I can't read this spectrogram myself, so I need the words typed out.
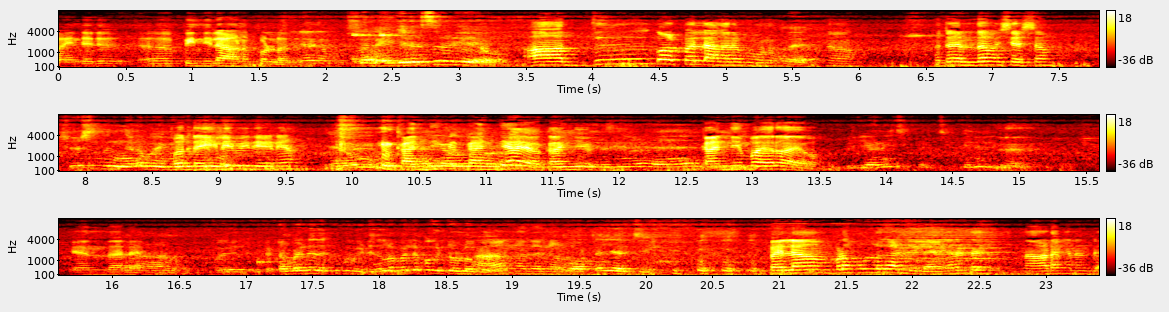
അതിന്റെ ഒരു പിന്നിലാണ് ഇപ്പൊ ഉള്ളത്. അത് കുഴപ്പമില്ല അങ്ങനെ പോണു. ആ. എന്നിട്ട് എന്താ വിശേഷം ഡെയിലി ബിരിയാണിയാ? കഞ്ഞി കഞ്ഞായോ കഞ്ഞി കഞ്ഞിയും പയറായോ? ബിരിയാണി ചിക്കൻ എന്താ കിട്ടാൻ വേണ്ടി ഇതൊക്കെ ഇപ്പൊ വീട്ടിൽ നിന്നുള്ള ഇപ്പൊ കിട്ടുള്ളൂ. ആ, അങ്ങനെ തന്നെ ഉള്ളൂ. കോട്ടയം വിചാരിച്ച്. ഇപ്പൊ എല്ലാം ഇവിടെ ഫുള്ള് കണ്ടില്ല? എങ്ങനെയുണ്ട്? നാട് എങ്ങനെയുണ്ട്?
